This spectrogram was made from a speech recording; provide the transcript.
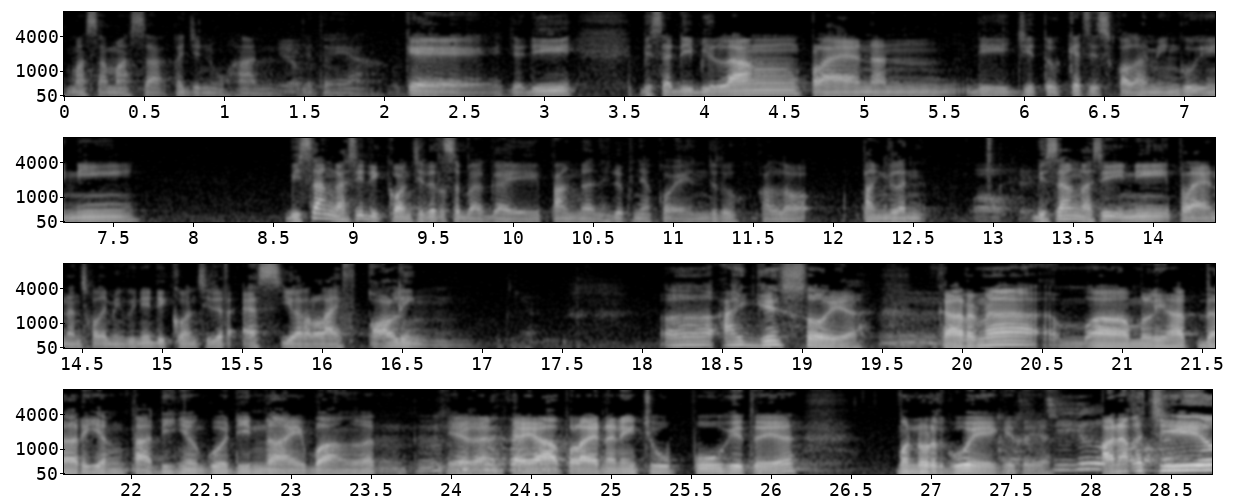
masa-masa uh, kejenuhan yep. gitu ya. Oke, jadi bisa dibilang pelayanan di G2 Kids di sekolah minggu ini bisa nggak sih dikonsider sebagai panggilan hidupnya Ko Andrew kalau panggilan oh, okay. bisa nggak sih ini pelayanan sekolah minggu ini dikonsider as your life calling? Uh, I guess so ya, hmm. karena uh, melihat dari yang tadinya gue deny banget, hmm. ya kan, kayak pelayanan yang cupu gitu ya, menurut gue anak gitu ya, kecil, anak kecil,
